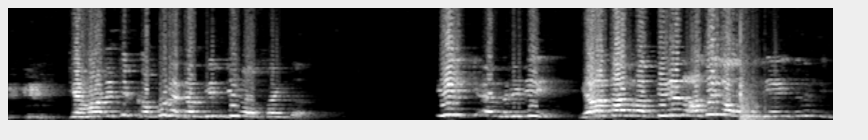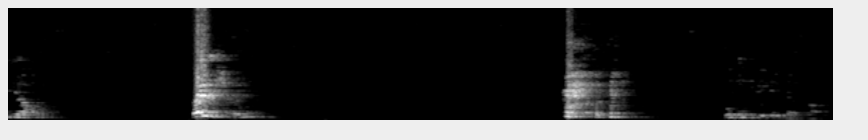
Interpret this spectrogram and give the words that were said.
cehaleti kabul eden bir din olsaydı ilk emrini yaratan Rabbinin adıyla oldu diye indirir miydi ya? Böyle şey. Bu din bilimle kaldı.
